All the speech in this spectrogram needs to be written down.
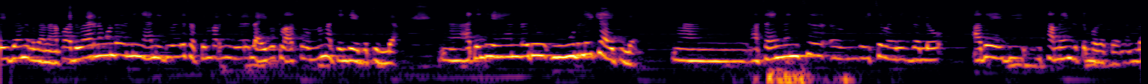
എഴുതുക എന്നുള്ളതാണ്. അപ്പോൾ അത് കാരണം കൊണ്ട് തന്നെ ഞാൻ ഇതുവരെ സത്യം പറഞ്ഞ ഇതുവരെ ലൈവ് ക്ലാസ് ഒന്നും അറ്റൻഡ് ചെയ്തിട്ടില്ല. അറ്റൻഡ് ചെയ്യാനുള്ളൊരു മൂഡിലേക്ക് ആയിട്ടില്ല. അസൈൻമെന്റ്സ് വീഴ്ച വരരുതല്ലോ അത് എഴുതി സമയം കിട്ടുമ്പോഴൊക്കെ നമ്മൾ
